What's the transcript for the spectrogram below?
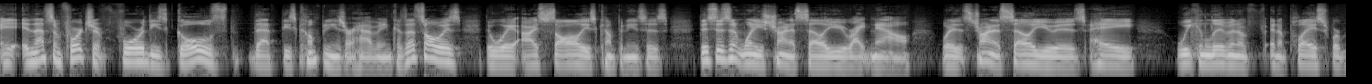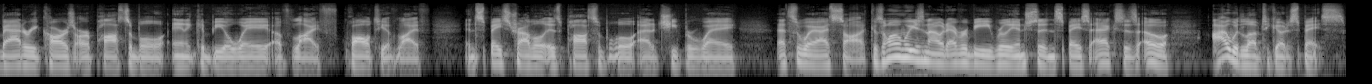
and that's unfortunate for these goals that these companies are having because that's always the way I saw these companies is this isn't what he's trying to sell you right now. What it's trying to sell you is, hey, we can live in a in a place where battery cars are possible and it could be a way of life, quality of life, and space travel is possible at a cheaper way. That's the way I saw it. Because the only reason I would ever be really interested in SpaceX is, oh, I would love to go to space.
